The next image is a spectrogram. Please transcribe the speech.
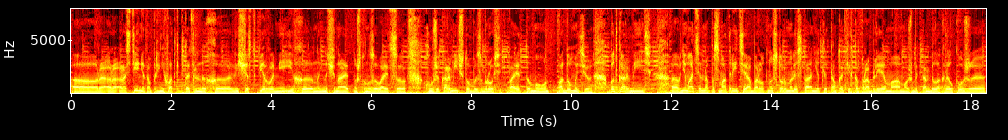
растения там при нехватке питательных веществ первыми их начинает, ну, что называется, хуже кормить, чтобы сбросить. Поэтому подумайте, подкормить. Э, внимательно посмотрите оборотную сторону листа, нет ли там каких-то проблем. А может быть, там белокрылка уже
